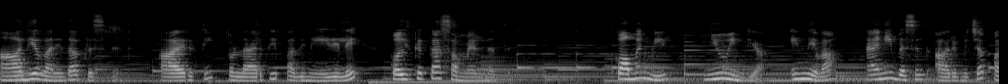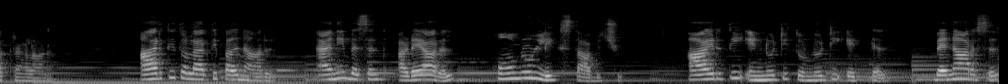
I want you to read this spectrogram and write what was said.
ആദ്യ വനിതാ പ്രസിഡന്റ് ആയിരത്തി തൊള്ളായിരത്തി പതിനേഴിലെ കൊൽക്കത്ത സമ്മേളനത്തിൽ. കോമൺവെൽത്ത് ന്യൂ ഇന്ത്യ എന്നിവ ആനി ബസന്ത് ആരംഭിച്ച പത്രങ്ങളാണ്. ആയിരത്തി തൊള്ളായിരത്തി പതിനാറിൽ ആനി ബസന്ത് അടയാറിൽ ഹോം റൂൾ ലീഗ് സ്ഥാപിച്ചു. ആയിരത്തി എണ്ണൂറ്റി തൊണ്ണൂറ്റി എട്ടിൽ ബനാറസിൽ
